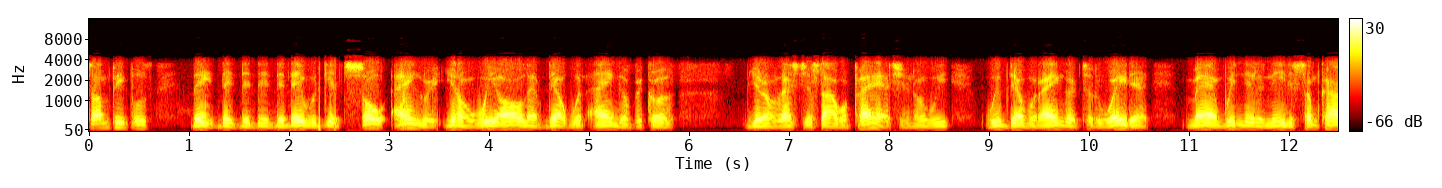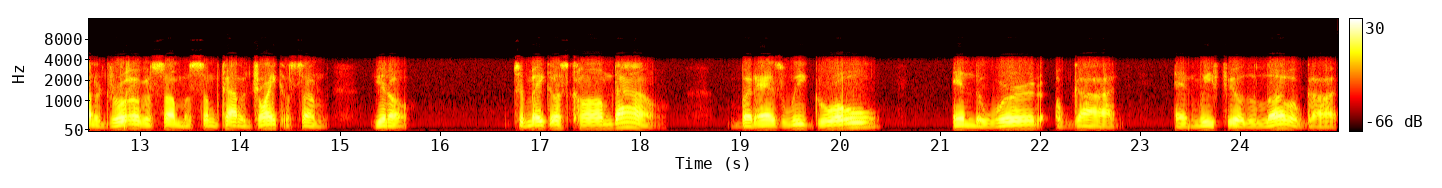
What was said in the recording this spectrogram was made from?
some people's they they they they, they would get so angry. You know, we all have dealt with anger because you know that's just our past. You know, we we've dealt with anger to the way that man, we nearly needed some kind of drug or something, or some kind of drink or something, you know, to make us calm down. But as we grow in the Word of God and we feel the love of God,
